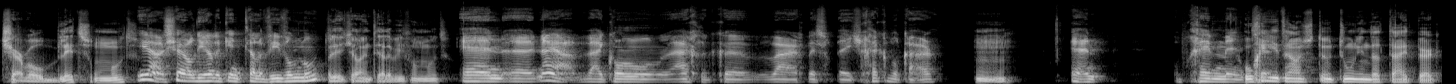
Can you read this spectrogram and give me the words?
Cheryl Blitz, ontmoet. Ja, Cheryl, die had ik in Tel Aviv ontmoet. Die had je al in Tel Aviv ontmoet. En eh, nou ja, wij konden eigenlijk, eh, waren best wel een beetje gek op elkaar. Mhm. En op een gegeven moment... Hoe ging je trouwens toen, in dat tijdperk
